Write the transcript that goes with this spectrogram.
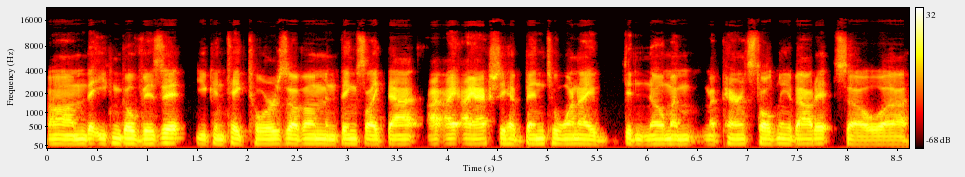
Um, that you can go visit. You can take tours of them and things like that. I, I, actually have been to one I didn't know. My my parents told me about it, so uh,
